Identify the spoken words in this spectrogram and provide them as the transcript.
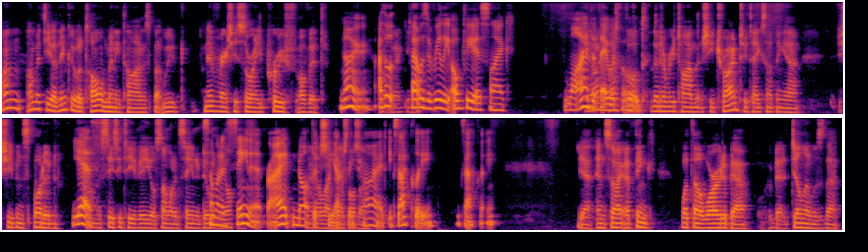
I'm I'm with you. I think we were told many times, but we never actually saw any proof of it. No, I thought working. that was a really obvious like lie Yeah, that I- they were I told. that every time that she tried to take something out, she'd been spotted on the CCTV or someone had seen her do someone it. in had seen it, right? Not And that they're like, she actually tried. Exactly, exactly. Yeah, and so I think what they were worried about about Dylan was that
